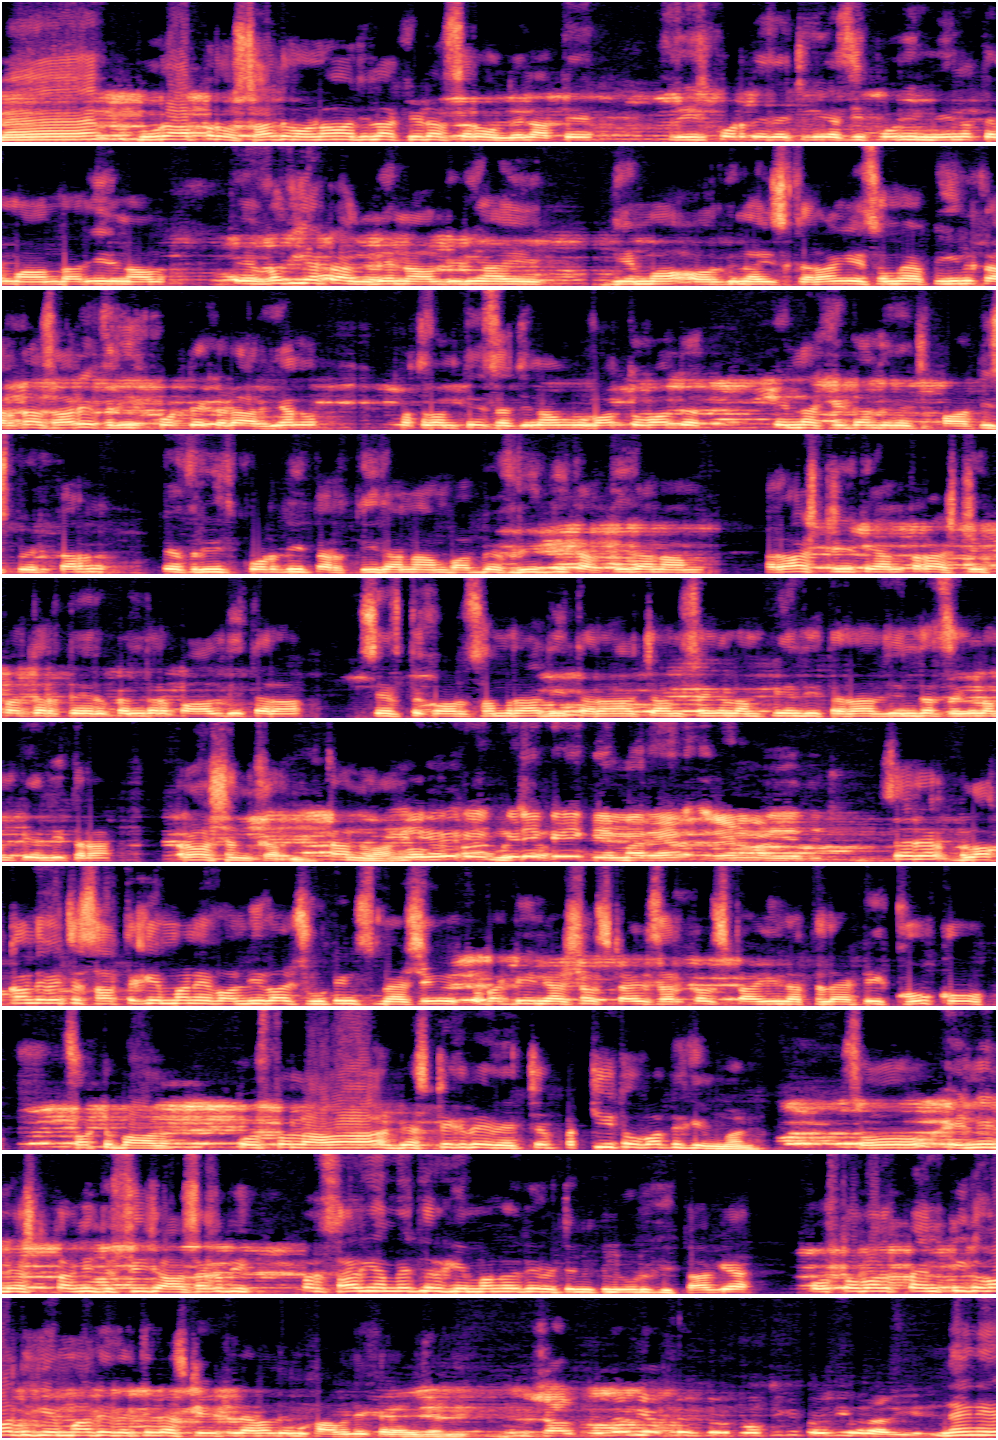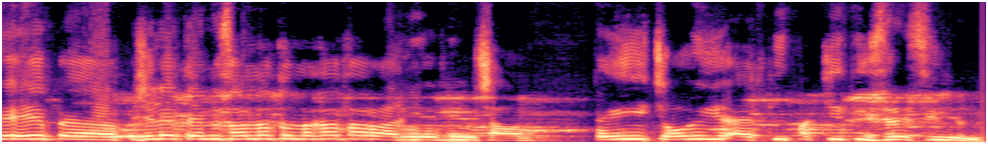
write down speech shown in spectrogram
ਮੈਂ ਪੂਰਾ ਭਰੋਸਾ ਦਿਵਾਉਣਾ ਵਾ, ਜ਼ਿਲ੍ਹਾ ਖੇਡ ਅਫਸਰ ਹੋਣ ਦੇ ਨਾਤੇ ਫਰੀਦਕੋਟ ਦੇ ਵਿੱਚ ਵੀ ਅਸੀਂ ਪੂਰੀ ਮਿਹਨਤ ਤੇ ਇਮਾਨਦਾਰੀ ਦੇ ਨਾਲ ਤੇ ਵਧੀਆ ਢੰਗ ਦੇ ਨਾਲ ਜਿਹੜੀਆਂ ਇਹ ਗੇਮਾਂ ਆਰਗੇਨਾਈਜ਼ ਕਰਾਂਗੇ। ਸੋ ਮੈਂ ਅਪੀਲ ਕਰਦਾ ਸਾਰੇ ਫਰੀਦਕੋਟ ਦੇ ਖਿਡਾਰੀਆਂ ਨੂੰ, ਪਤਵੰਤੇ, ਸੱਜਣਾ ਨੂੰ ਵੱਧ ਤੋਂ ਵੱਧ ਇਹਨਾਂ ਖੇਡਾਂ ਦੇ ਵਿੱਚ ਪਾਰਟਿਸਿਪੇਟ ਕਰਨ ਤੇ ਫਰੀਦਕੋਟ ਦੀ ਧਰਤੀ ਦਾ ਨਾਮ, ਬਾਬੇ ਫਰੀਦ ਦੀ ਧਰਤੀ ਦਾ ਨਾਮ, ਰਾਸ਼ਟਰੀ ਤੇ ਅੰਤਰਰਾਸ਼ਟਰੀ ਪੱਧਰ ਤੇ ਰੁਪਿੰਦਰ ਪਾਲ ਦੀ ਤਰ੍ਹਾਂ ਸਿਫਤ ਕੌਰ ਸਮਰਾ ਦੀ ਤਰ੍ਹਾਂ ਚੰਦ ਸਿੰਘ ਲੰਪੀਆਂ ਦੀ ਤਰ੍ਹਾਂ ਰਜਿੰਦਰ ਸਿੰਘ ਲੰਪੀਆਂ ਦੀ ਤਰ੍ਹਾਂ ਰੌਸ਼ਨ ਕਰਨ। ਧੰਨਵਾਦ। ਕਿਹੜੇ ਕਿਹੜੇ ਗੇਮਾਂ ਰਹਿਣ ਰਹਿਣ ਵਾਲੀਆਂ ਸਰ ਬਲਾਕਾਂ ਦੇ ਵਿੱਚ ਸੱਤ ਗੇਮਾਂ ਨੇ volleyball shooting smashing kabaddi national style circle style athletic kho kho football ਉਸ ਤੋਂ ਇਲਾਵਾ ਡਿਸਟ੍ਰਿਕਟ ਦੇ ਵਿੱਚ 25 ਤੋਂ ਵੱਧ ਗੇਮਾਂ ਨੇ। ਸੋ ਇੰਨੀ ਲਿਸਟ ਤਾਂ ਨਹੀਂ ਦੱਸੀ ਜਾ ਸਕਦੀ ਪਰ ਸਾਰੀਆਂ ਮੇਜਰ ਗੇਮਾਂ ਨੂੰ ਇਹਦੇ ਵਿੱਚ ਇਨਕਲੂਡ ਕੀਤਾ ਗਿਆ। ਉਸ ਤੋਂ ਬਾਅਦ 35 ਤੋਂ ਵੱਧ ਗੇਮਾਂ ਦੇ ਵਿੱਚ ਜਿਹੜਾ ਸਟੇਟ ਲੈਵਲ ਦੇ ਮੁਕਾਬਲੇ ਕਰਾਏ ਜਾਣਗੇ ਮਿਸਾਲ ਪਹਿਲਾਂ ਵੀ ਆਪਣੇ ਕੋਲ ਪਹੁੰਚੀ ਕਿ ਪਹਿਲੀ ਵਾਰ ਆ ਰਹੀ ਹੈ? ਨਹੀਂ ਨਹੀਂ ਇਹ ਪ- ਪਿਛਲੇ 3 ਸਾਲਾਂ ਤੋਂ ਲਗਾਤਾਰ ਆ ਰਹੀ ਹੈ ਜੀ ਮਿਸਾਲ। 23 24 ਐਤਕੀ 25 ਤੀਸਰੇ ਸੀਜ਼ਨ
